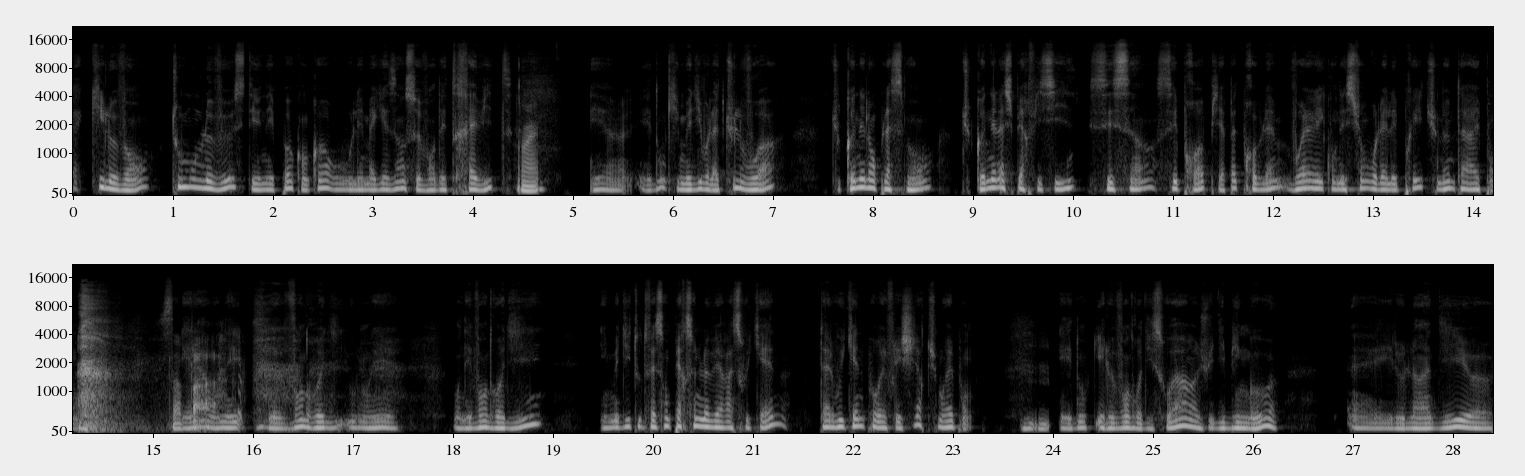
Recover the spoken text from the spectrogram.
à qui le vend. Tout le monde le veut. C'était une époque encore où les magasins se vendaient très vite. Ouais. Et, euh, et donc il me dit voilà, tu le vois, tu connais l'emplacement, tu connais la superficie, c'est sain, c'est propre, il n'y a pas de problème. Voilà les conditions, voilà les prix, tu me donnes ta réponse. Sympa. Et là, on est le vendredi, où on est, on est vendredi. Il me dit, de toute façon, personne ne le verra ce week-end. Tu as le week-end pour réfléchir, tu me réponds. Mhm. Et donc, et le vendredi soir, je lui dis bingo. Et le lundi, euh,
